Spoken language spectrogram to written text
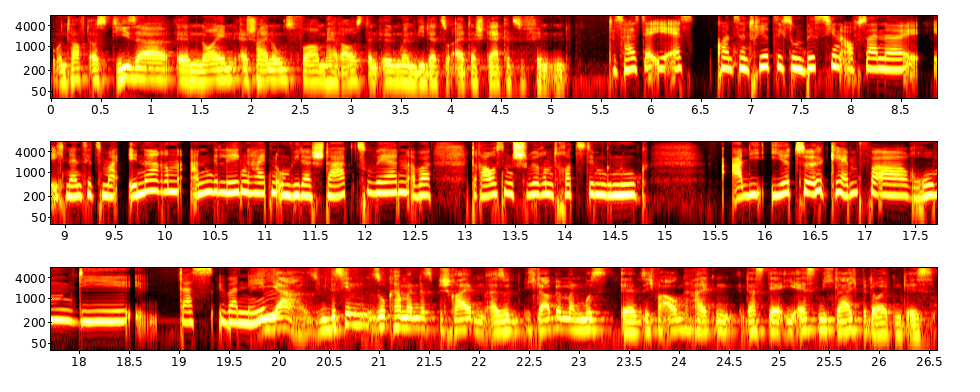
Und hofft aus dieser äh, neuen Erscheinungsform heraus dann irgendwann wieder zu alter Stärke zu finden. Das heißt, der IS konzentriert sich so ein bisschen auf seine, ich nenne es jetzt mal, inneren Angelegenheiten, um wieder stark zu werden, aber draußen schwirren trotzdem genug alliierte Kämpfer rum, die das übernehmen? Ja, so ein bisschen so kann man das beschreiben. Also ich glaube, man muss äh, sich vor Augen halten, dass der IS nicht gleichbedeutend ist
